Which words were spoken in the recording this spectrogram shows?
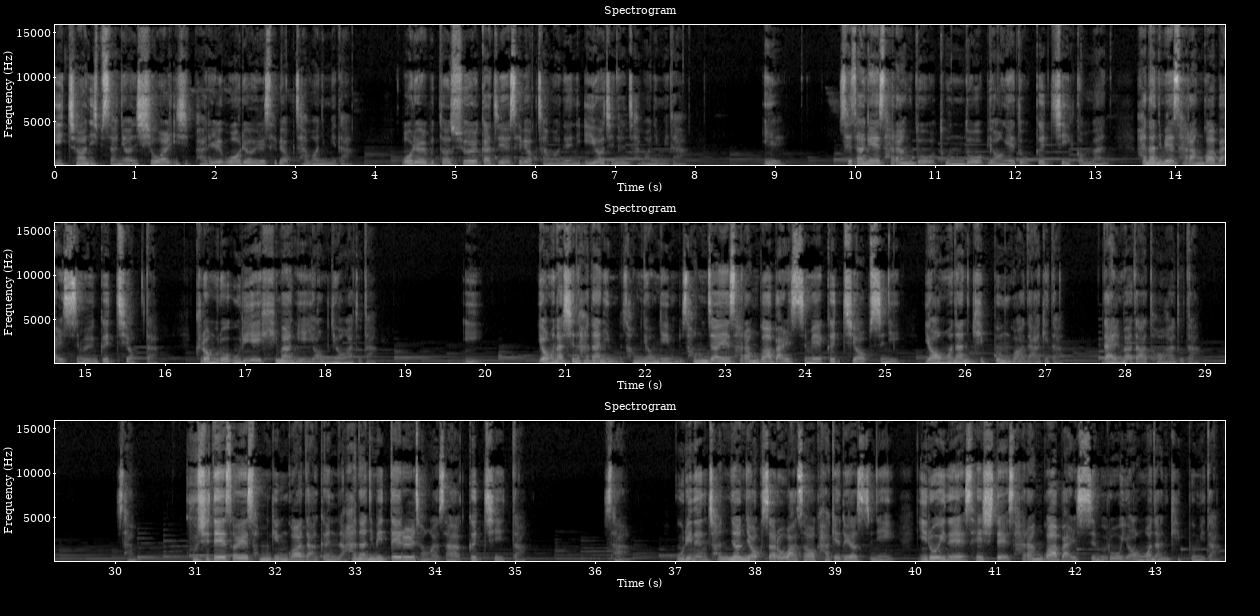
2024년 10월 28일 월요일 새벽 잠언입니다. 월요일부터 수요일까지의 새벽 잠언은 이어지는 잠언입니다. 1. 세상의 사랑도 돈도 명예도 끝이 있건만 하나님의 사랑과 말씀은 끝이 없다. 그러므로 우리의 희망이 영영하도다. 2. 영원하신 하나님, 성령님, 성자의 사랑과 말씀의 끝이 없으니 영원한 기쁨과 낙이다. 날마다 더하도다. 3. 구시대에서의 섬김과 낙은 하나님이 때를 정하사 끝이 있다. 4. 우리는 천년 역사로 와서 가게 되었으니 이로 인해 새 시대 사랑과 말씀으로 영원한 기쁨이다.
